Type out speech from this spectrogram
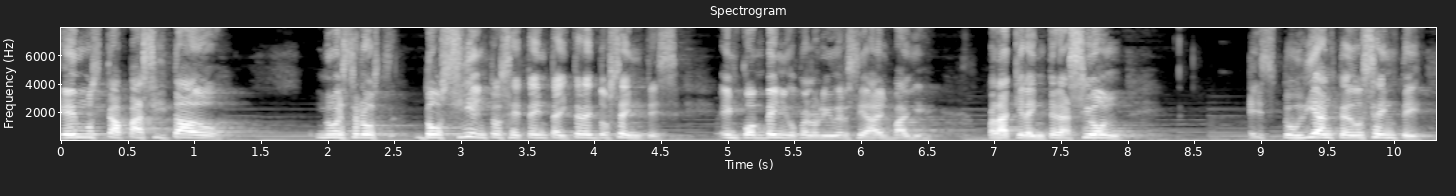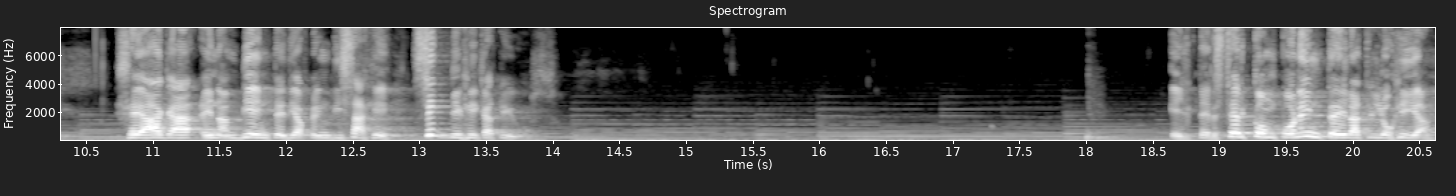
hemos capacitado nuestros 273 docentes en convenio con la Universidad del Valle para que la interacción estudiante-docente se haga en ambientes de aprendizaje significativos. El tercer componente de la trilogía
